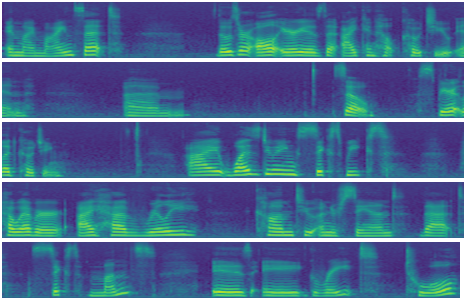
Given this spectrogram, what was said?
in my mindset. Those are all areas that I can help coach you in. Um, so, spirit led coaching. I was doing six weeks However, I have really come to understand that six months is a great tool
